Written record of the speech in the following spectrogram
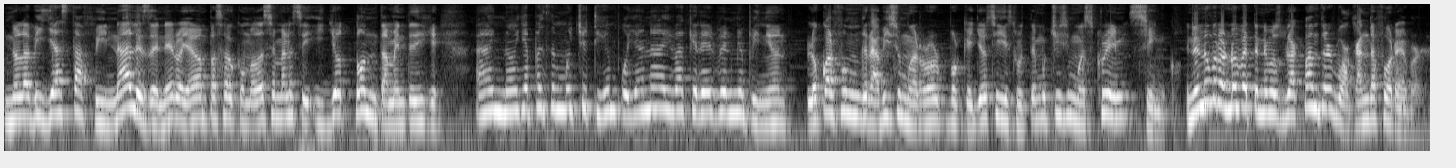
y no la vi ya hasta finales de enero. Ya habían pasado como dos semanas y, yo tontamente dije, ay no, ya pasó mucho tiempo, ya nadie iba a querer ver mi opinión. Lo cual fue un gravísimo error porque yo sí disfruté muchísimo Scream 5. En el número 9 tenemos Black Panther Wakanda Forever.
